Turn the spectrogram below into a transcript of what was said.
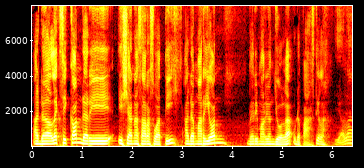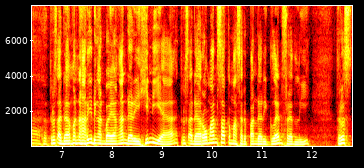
ada leksikon dari Isyana Saraswati, ada Marion dari Marion Jola, udah pastilah. Iyalah. Terus ada menari dengan bayangan dari Hindia, terus ada romansa ke masa depan dari Glenn Fredly, terus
